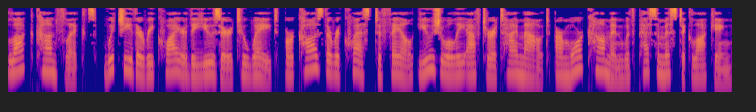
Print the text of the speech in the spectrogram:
Lock conflicts, which either require the user to wait, or cause the request to fail usually after a timeout are more common with pessimistic locking.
